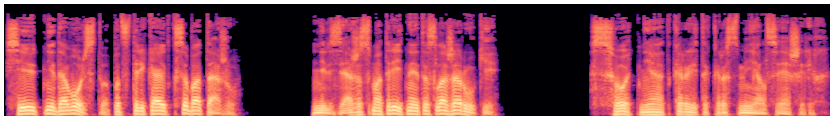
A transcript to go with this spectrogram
сеют недовольство, подстрекают к саботажу. Нельзя же смотреть на это сложа руки. Сотни открыток, рассмеялся Эшерих.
